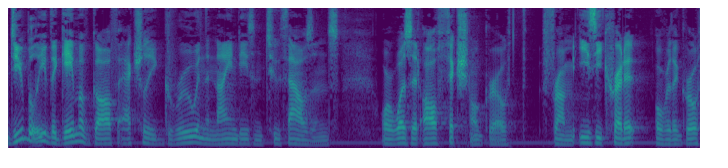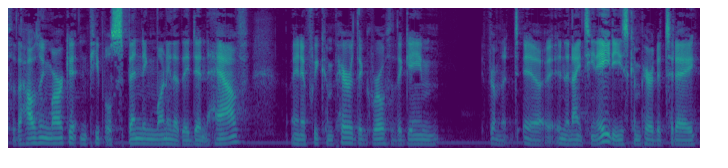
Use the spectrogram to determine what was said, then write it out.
Do you believe the game of golf actually grew in the '90s and 2000s, or was it all fictional growth from easy credit over the growth of the housing market and people spending money that they didn't have? And if we compared the growth of the game from the uh, in the 1980s compared to today,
